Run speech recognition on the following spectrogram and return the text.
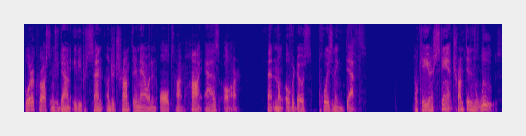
Border crossings are down 80% under Trump. They're now at an all time high, as are fentanyl overdose poisoning deaths. Okay, you understand, Trump didn't lose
